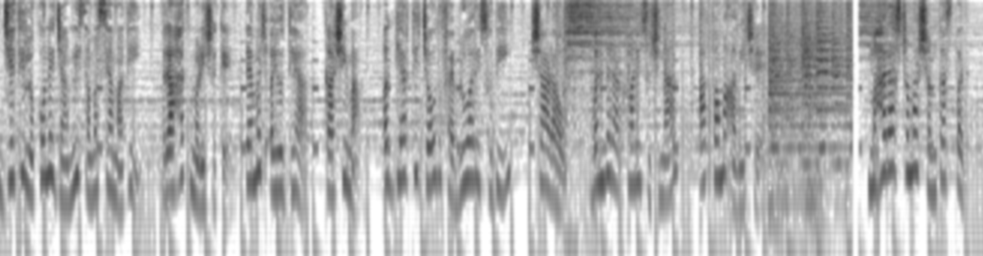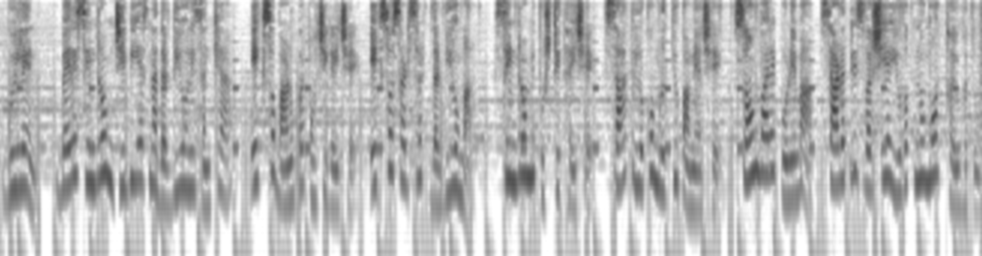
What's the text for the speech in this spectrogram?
જેથી લોકોને જામની સમસ્યામાંથી રાહત મળી શકે. તેમજ અયોધ્યા, કાશીમાં અગિયારથી ચૌદ ફેબ્રુઆરી સુધી શાળાઓ બંધ રાખવાની સૂચના આપવામાં આવી છે. મહારાષ્ટ્રમાં શંકાસ્પદ ગુઇલેન બેરે સિન્ડ્રોમ જીબીએસના દર્દીઓની સંખ્યા એકસો બાણું પર પહોંચી ગઈ છે. એકસો સડસઠ દર્દીઓમાં સિન્ડ્રોમની પુષ્ટિ થઈ છે. સાત લોકો મૃત્યુ પામ્યા છે. સોમવારે પુણેમાં સાડત્રીસ વર્ષીય યુવકનું મોત થયું હતું.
